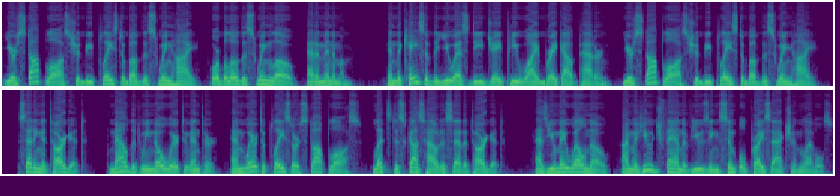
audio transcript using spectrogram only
Your stop loss should be placed above the swing high or below the swing low at a minimum. In the case of the USD JPY breakout pattern, your stop loss should be placed above the swing high. Setting a target. Now that we know where to enter and where to place our stop loss, let's discuss how to set a target. As you may well know, I'm a huge fan of using simple price action levels.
